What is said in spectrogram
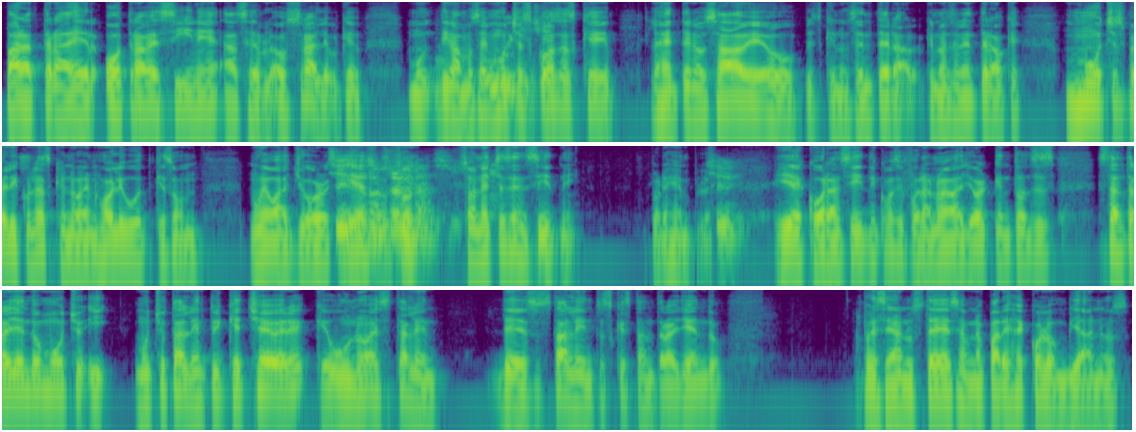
para traer otra vez cine a hacerlo a Australia, porque digamos hay Uy, muchas cosas que la gente no sabe o pues que no se enteraron, que no se han enterado que muchas películas que uno ve en Hollywood que son Nueva York Sí, y eso son, hechas en Sydney, por ejemplo Sí. y decoran Sydney como si fuera Nueva York. Entonces, están trayendo mucho y mucho talento y qué chévere que uno de, ese talen- de esos talentos que están trayendo, pues sean ustedes, sean una pareja de colombianos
